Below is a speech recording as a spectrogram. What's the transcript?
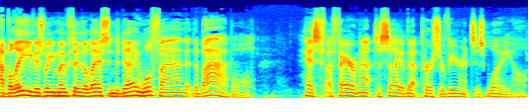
I believe as we move through the lesson today, we'll find that the Bible has a fair amount to say about perseverance as well.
